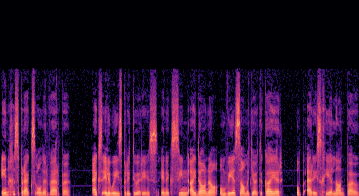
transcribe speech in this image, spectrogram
en gespreksonderwerpe. Ek's Eloise Pretorius en ek sien uit daarna om weer saam met jou te kuier op RSG Landbou.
